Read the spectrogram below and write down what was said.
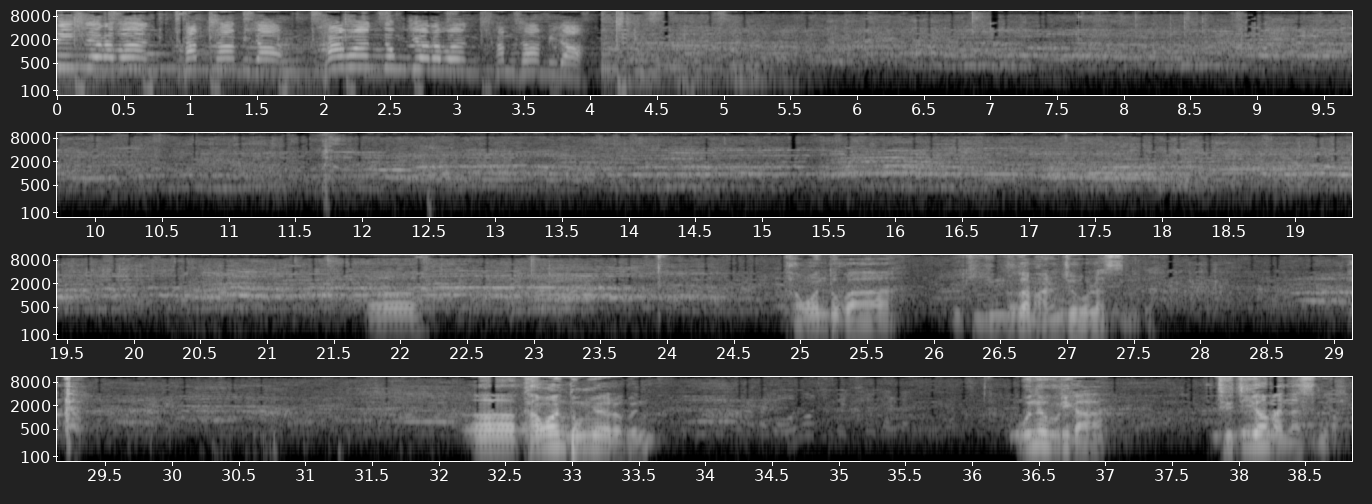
국민 여러분 감사합니다. 강원 동지 여러분 감사합니다. 어, 강원도가 이렇게 인구가 많은 줄 몰랐습니다. 어, 강원 동료 여러분, 오늘 우리가 드디어 만났습니다.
